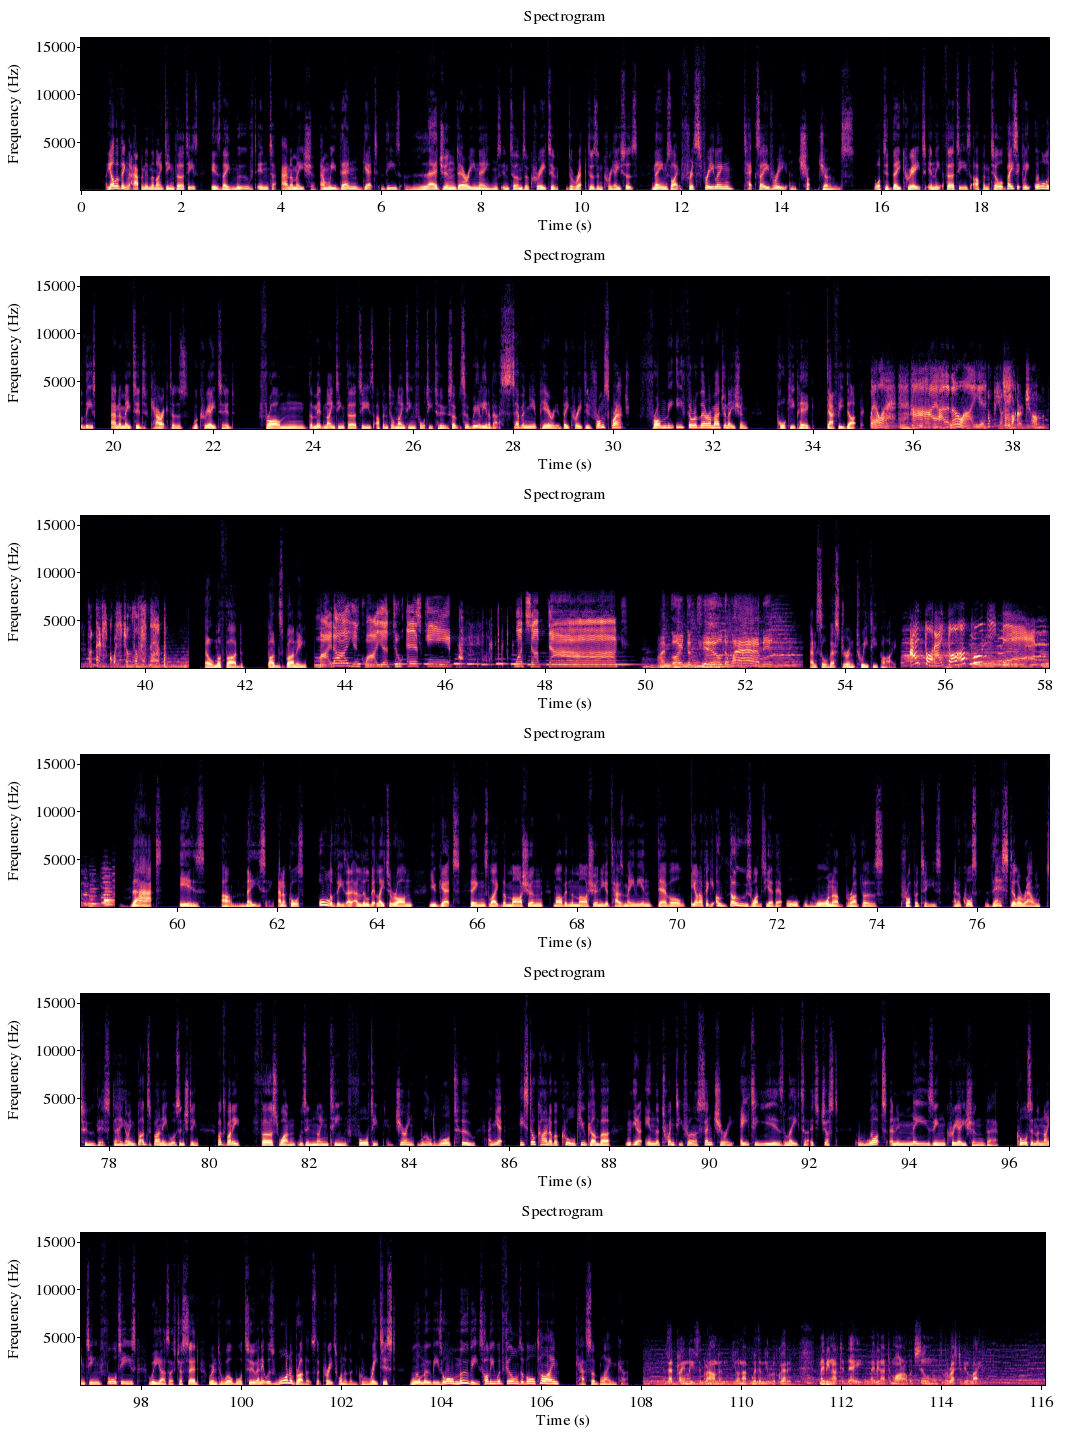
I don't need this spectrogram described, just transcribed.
The other thing that happened in the 1930s is they moved into animation, and we then get these legendary names in terms of creative directors and creators. Names like Friz Freleng, Tex Avery, and Chuck Jones. What did they create in the 30s up until basically all of these animated characters were created from the mid 1930s up until 1942. So, so really, in about a seven year period, they created from scratch, from the ether of their imagination, Porky Pig, Daffy Duck. Well, uh, I, I don't know. I uh... don't be a sucker, chum. The next question's a snap. Elmer Fudd, Bugs Bunny. Might I inquire to ask if what's up, Doc? I'm going to kill the rabbit and Sylvester and Tweety Pie. I thought I saw a pony there. That is amazing. And of course, all of these, a little bit later on, you get things like The Martian, Marvin the Martian, you get Tasmanian Devil. You're not thinking, oh, those ones. Yeah, they're all Warner Brothers properties. And of course, they're still around to this day. I mean, Bugs Bunny, what's interesting, Bugs Bunny first one was in 1940 during World War II, and yet he's still kind of a cool cucumber, you know, in the 21st century, 80 years later. It's just what an amazing creation there. Of course, in the 1940s, we, as I just said, were into World War II, and it was Warner Brothers that creates one of the greatest war movies or movies, Hollywood films of all time, Casablanca. If that plane leaves the ground and you're not with him, you'll regret it. Maybe not today, maybe not tomorrow, but soon and for the rest of your life.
